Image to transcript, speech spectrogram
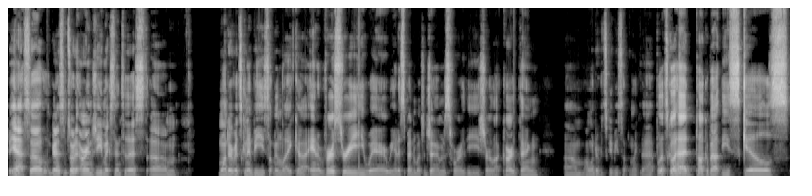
but yeah, so we're gonna have some sort of RNG mixed into this. Um, wonder if it's gonna be something like uh, anniversary where we had to spend a bunch of gems for the Sherlock card thing. Um, I wonder if it's gonna be something like that. But let's go ahead talk about these skills,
